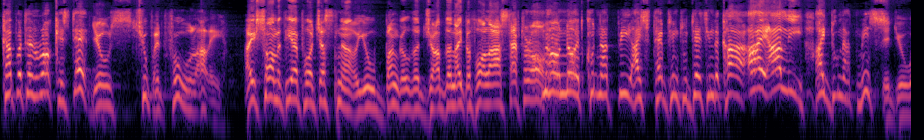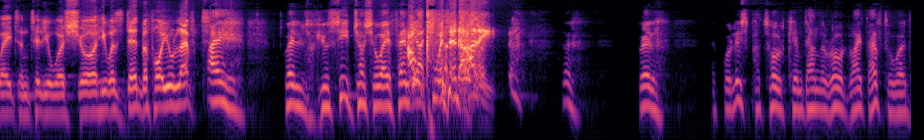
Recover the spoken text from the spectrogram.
Captain Rocq is dead. You stupid fool, Ali. I saw him at the airport just now. You bungled the job the night before last, after all. No, no, it could not be. I stabbed him to death in the car. I, Ali, I do not miss. Did you wait until you were sure he was dead before you left? I. Well, you see, Joshua Effendi. Out I, with it, Ali! Uh, well, a police patrol came down the road right afterward.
